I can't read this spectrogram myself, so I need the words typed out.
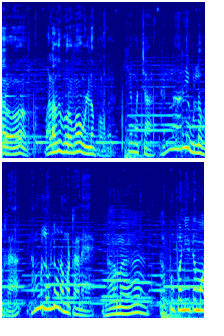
எல்லாரும் வலதுபுறமா உள்ள போங்க. ஏன் மச்சான் எல்லாரையும் உள்ள விடுறா? நம்மள உள்ள விட மாட்டானே? நாம தப்பு பண்ணிட்டோமா?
